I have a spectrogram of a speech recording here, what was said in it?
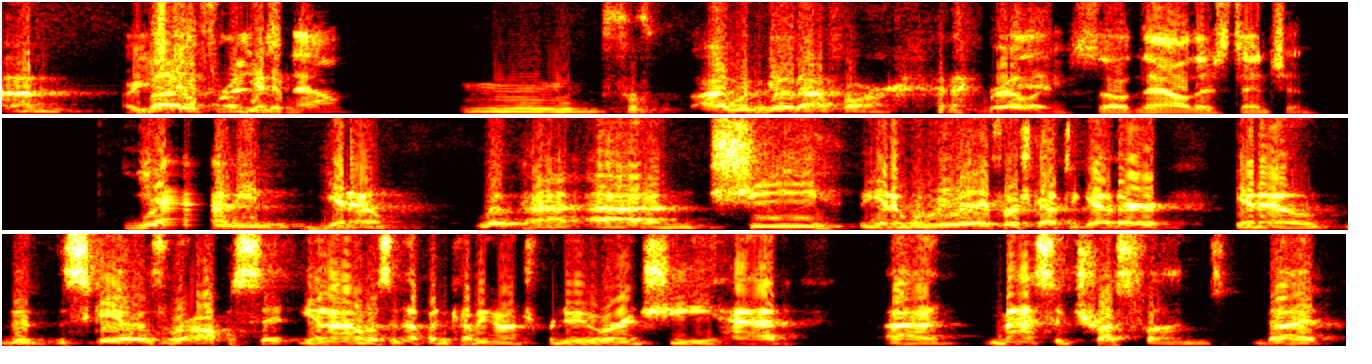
um, Are you but, still friends you know, now? mm, for, i wouldn't go that far Really? So now there's tension. Yeah, I mean, you know, look, Pat, um, she, you know, when we very first got together, you know, the, the scales were opposite. You know, I was an up and coming entrepreneur and she had a massive trust fund, but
